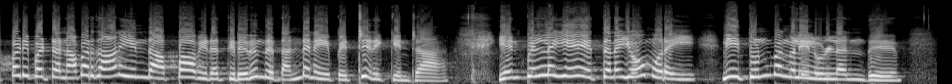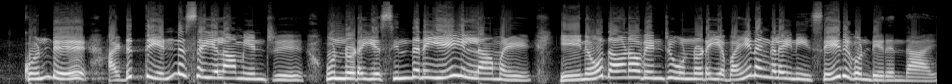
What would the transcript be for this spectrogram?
அப்படிப்பட்ட நபர்தான் இந்த அப்பாவிடத்திலிருந்து தண்டனையை பெற்றிருக்கின்றார். என் பிள்ளையே எத்தனையோ முறை நீ துன்பங்களில் உள்ளந்து கொண்டு அடுத்து என்ன செய்யலாம் என்று உன்னுடைய சிந்தனையே இல்லாமல் ஏனோ தானோவென்று உன்னுடைய பயணங்களை நீ செய்து கொண்டிருந்தாய்.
